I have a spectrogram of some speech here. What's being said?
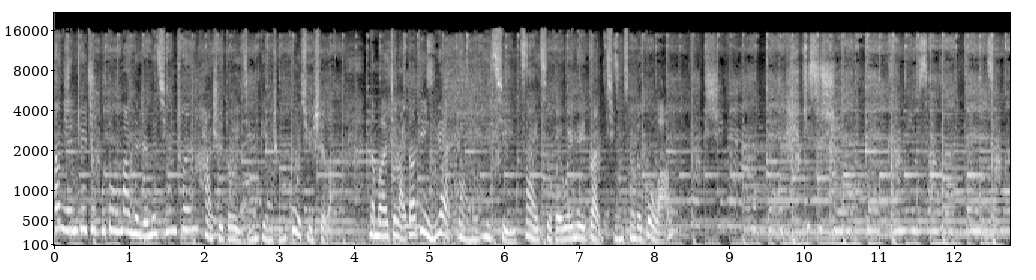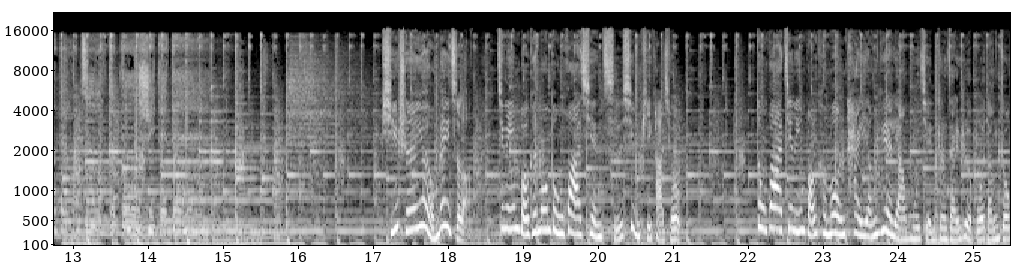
当年追这部动漫的人的青春，怕是都已经变成过去式了。那么就来到电影院，让我们一起再次回味那段轻松的过往。皮神又有妹子了！精灵宝可梦动画现雌性皮卡丘。动画《精灵宝可梦太阳月亮》目前正在热播当中，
